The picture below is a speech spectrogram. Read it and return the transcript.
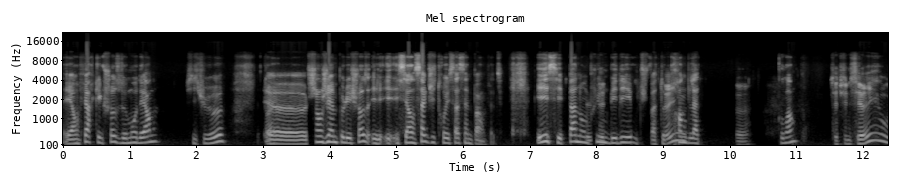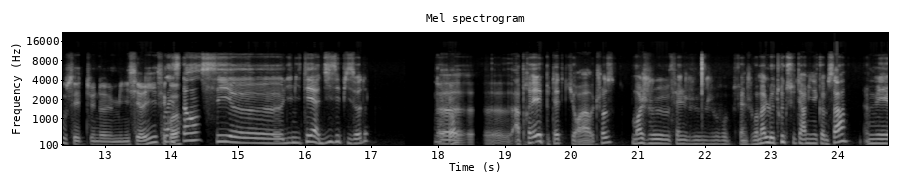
et en faire quelque chose de moderne si tu veux, euh, changer un peu les choses. Et, c'est en ça que j'ai trouvé ça sympa, en fait. Et c'est pas non plus une BD où tu vas te prendre la. Euh. Comment? C'est une série ou c'est une mini-série? Pour l'instant, c'est euh, limité à 10 épisodes. après, peut-être qu'il y aura autre chose. Moi, je, je, je, je, vois mal le truc se terminer comme ça, mais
